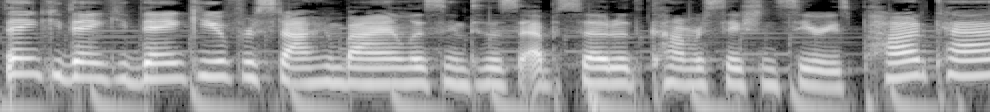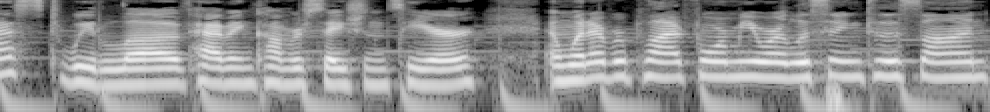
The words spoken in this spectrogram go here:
Thank you, thank you, thank you for stopping by and listening to this episode of the Conversation Series podcast. We love having conversations here. And whatever platform you are listening to this on,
